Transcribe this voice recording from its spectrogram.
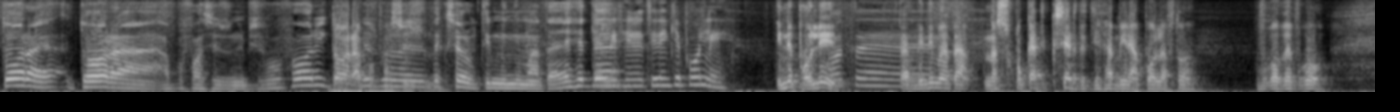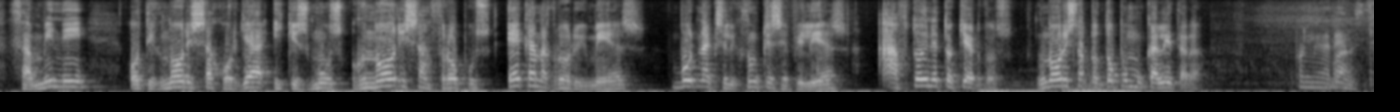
Τώρα, τώρα αποφασίζουν οι ψηφοφόροι Τώρα και ελπίζουμε- αποφασίζουν. δεν ξέρω τι μηνύματα Η έχετε. αλήθεια είναι ότι είναι και πολύ. Είναι πολύ. Οπότε- Τα μηνύματα, να σας πω κάτι, ξέρετε τι θα μείνει από όλο αυτό; Βγω δεν βγω. Θα μείνει ότι γνώρισα χωριά, οικισμούς, γνώρισα ανθρώπους, έκανα γνωριμίε, μπορεί να εξελιχθούν και σε φιλίες. Αυτό είναι το κέρδος. Γνώρισα τον τόπο μου καλύτερα. Πολύ ωραία. Μάλιστα.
